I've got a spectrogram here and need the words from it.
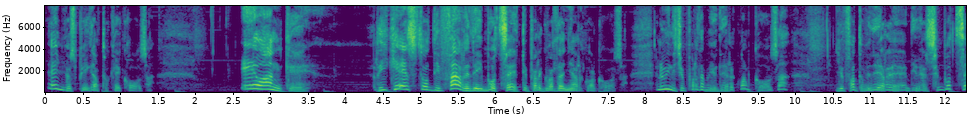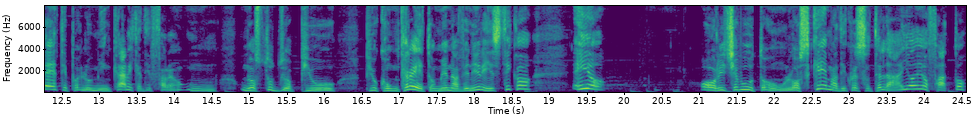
e gli ho spiegato che cosa. E ho anche richiesto di fare dei bozzetti per guadagnare qualcosa. E lui mi dice portami a vedere qualcosa, gli ho fatto vedere diversi bozzetti, poi lui mi incarica di fare un, uno studio più, più concreto, meno avveniristico e io ho ricevuto un, lo schema di questo telaio e ho fatto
